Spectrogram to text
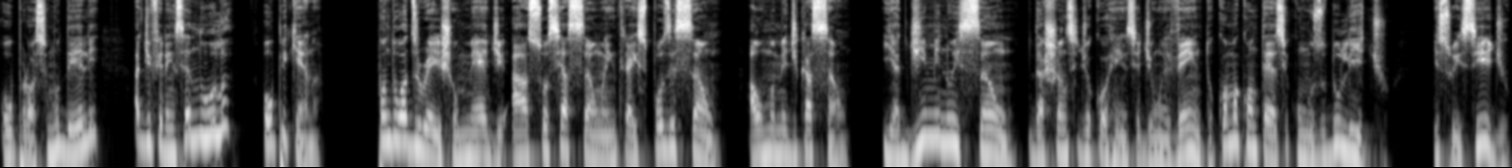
ou próximo dele, a diferença é nula ou pequena. Quando o odds ratio mede a associação entre a exposição a uma medicação e a diminuição da chance de ocorrência de um evento, como acontece com o uso do lítio e suicídio,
